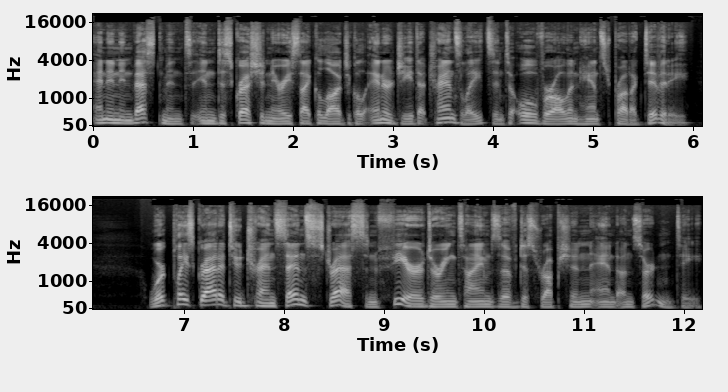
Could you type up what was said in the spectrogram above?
and an investment in discretionary psychological energy that translates into overall enhanced productivity. Workplace gratitude transcends stress and fear during times of disruption and uncertainty.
